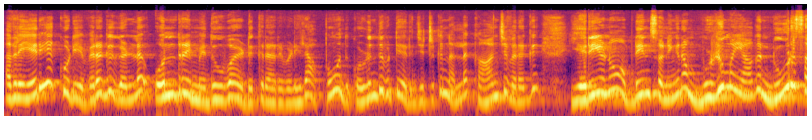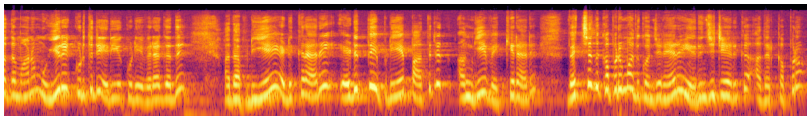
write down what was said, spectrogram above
அதில் எரியக்கூடிய விறகுகளில் ஒன்றை மெதுவாக எடுக்கிறாரு வெளியில். அப்போவும் அது கொழுந்து விட்டு எரிஞ்சிட்ருக்கு. நல்ல காஞ்ச விறகு. எரியணும் அப்படின்னு சொன்னீங்கன்னா முழுமையாக நூறு சதமானம் உயிரை கொடுத்துட்டு எரியக்கூடிய விறகு அது. அதை அப்படியே எடுக்கிறாரு. எடுத்து இப்படியே பார்த்துட்டு அங்கேயே வைக்கிறாரு. வச்சதுக்கப்புறமா அது கொஞ்சம் நேரம் எரிஞ்சிட்டே இருக்குது அதற்கப்புறம்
